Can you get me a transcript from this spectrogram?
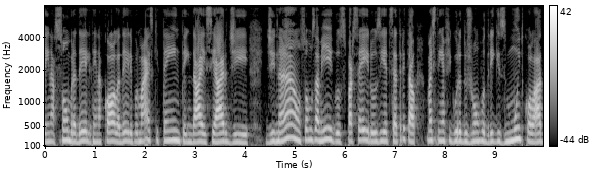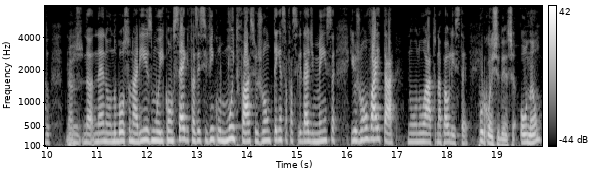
tem na sombra dele, tem na cola dele, por mais que tentem dar esse ar de, de não, somos amigos, parceiros e etc e tal, mas tem a figura do João Rodrigues muito colado na, na, né, no, no, bolsonarismo e consegue fazer esse vínculo muito fácil. O João tem essa facilidade imensa e o João vai estar tá no, no ato na Paulista. Por coincidência ou não,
